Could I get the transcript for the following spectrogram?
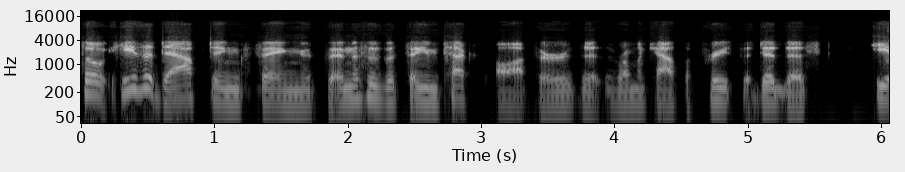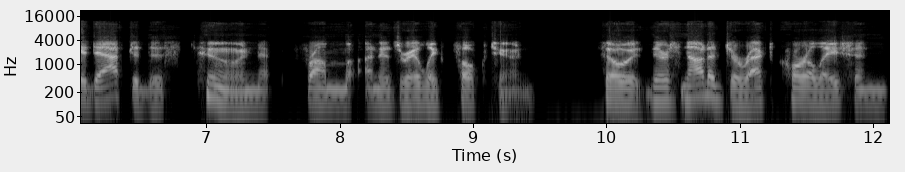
So he's adapting things, and this is the same text author, the Roman Catholic priest that did this. He adapted this tune from an Israeli folk tune. So there's not a direct correlation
